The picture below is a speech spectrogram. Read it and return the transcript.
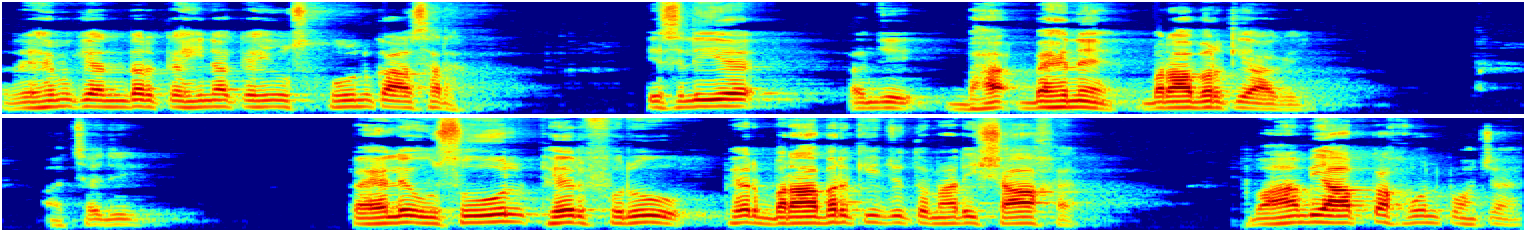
رحم کے اندر کہیں نہ کہیں اس خون کا اثر ہے۔ اس لیے ہاں جی بہنیں برابر کی آ گئی اچھا جی پہلے اصول، پھر فرو پھر برابر کی جو تمہاری شاخ ہے۔ وہاں بھی آپ کا خون پہنچا ہے۔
